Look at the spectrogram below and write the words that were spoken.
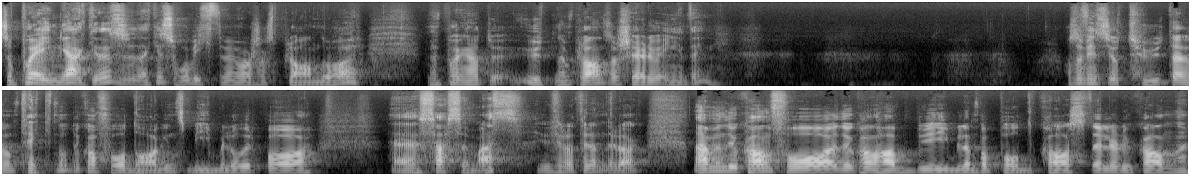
Så poenget er ikke, det, det er ikke så viktig med hva slags plan du har. Men poenget er at du, uten en plan så skjer det jo ingenting. Og så fins det jo det er sånn tekno. Du kan få dagens bibelord på eh, SMS fra Trøndelag. Nei, men du kan, få, du kan ha Bibelen på podkast, eller du kan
